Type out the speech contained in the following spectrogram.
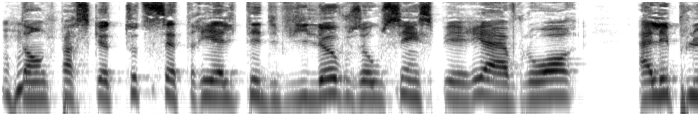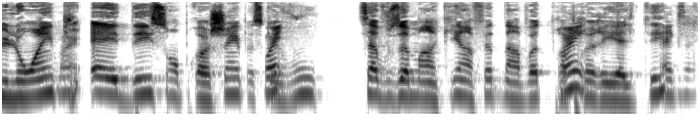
Mhm. donc parce que toute cette réalité de vie-là vous a aussi inspiré à vouloir aller plus loin puis aider son prochain parce que vous, ça vous a manqué en fait dans votre propre réalité. Exact.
